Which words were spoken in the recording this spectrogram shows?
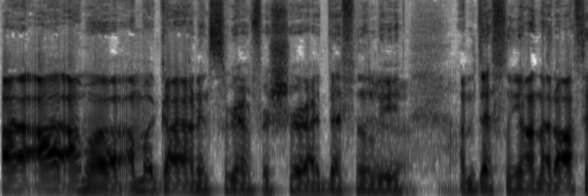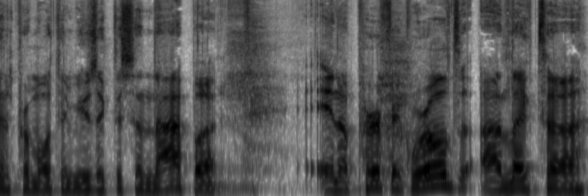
I, I I'm a I'm a guy on Instagram for sure. I definitely Yeah, I'm definitely on that often, promoting music, this and that. But in a perfect world, I'd like to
